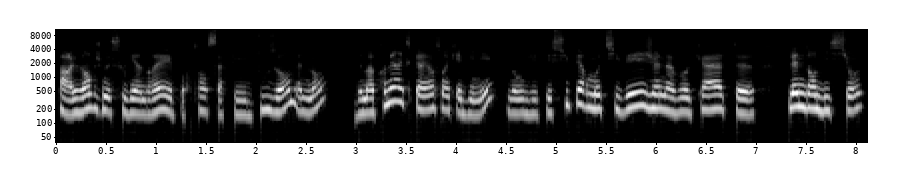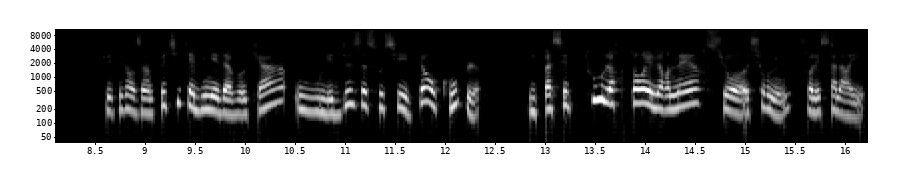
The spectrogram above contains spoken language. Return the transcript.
Par exemple, je me souviendrai, et pourtant ça fait 12 ans maintenant, de ma première expérience en cabinet. Donc j'étais super motivée, jeune avocate, euh, pleine d'ambition. J'étais dans un petit cabinet d'avocats où les deux associés étaient en couple. Ils passaient tout leur temps et leur nerf sur, sur nous, sur les salariés.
